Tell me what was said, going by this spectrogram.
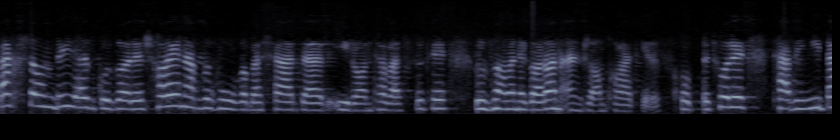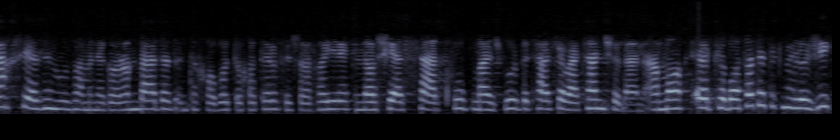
بخش عمده ای از گزارش های نقض حقوق بشر در ایران توسط روزنامه نگاران انجام خواهد گرفت. خب به طور طبیعی بخشی از این روزنامه نگاران بعد از انتخابات به خاطر فشارهای ناشی از سرکوب مجبور به ترک وطن شدن. اما ارتباطات تکنولوژیک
